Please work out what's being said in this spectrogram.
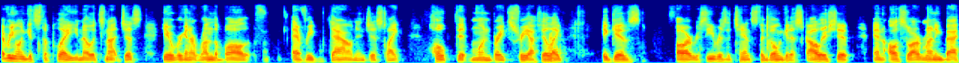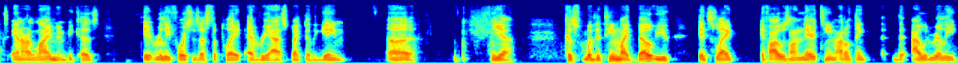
everyone gets to play. You know, it's not just here we're gonna run the ball every down and just like hope that one breaks free. I feel right. like it gives our receivers a chance to go and get a scholarship and also our running backs and our linemen because it really forces us to play every aspect of the game. Uh, yeah, because with a team like Bellevue, it's like if I was on their team, I don't think that I would really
